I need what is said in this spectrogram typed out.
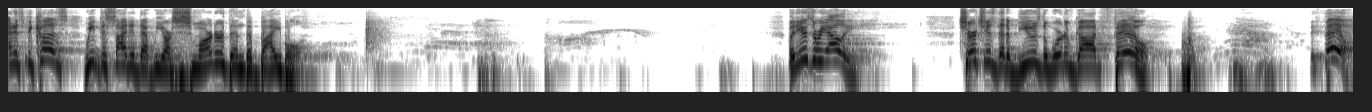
And it's because we've decided that we are smarter than the Bible. But here's the reality. Churches that abuse the word of God fail. They fail.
